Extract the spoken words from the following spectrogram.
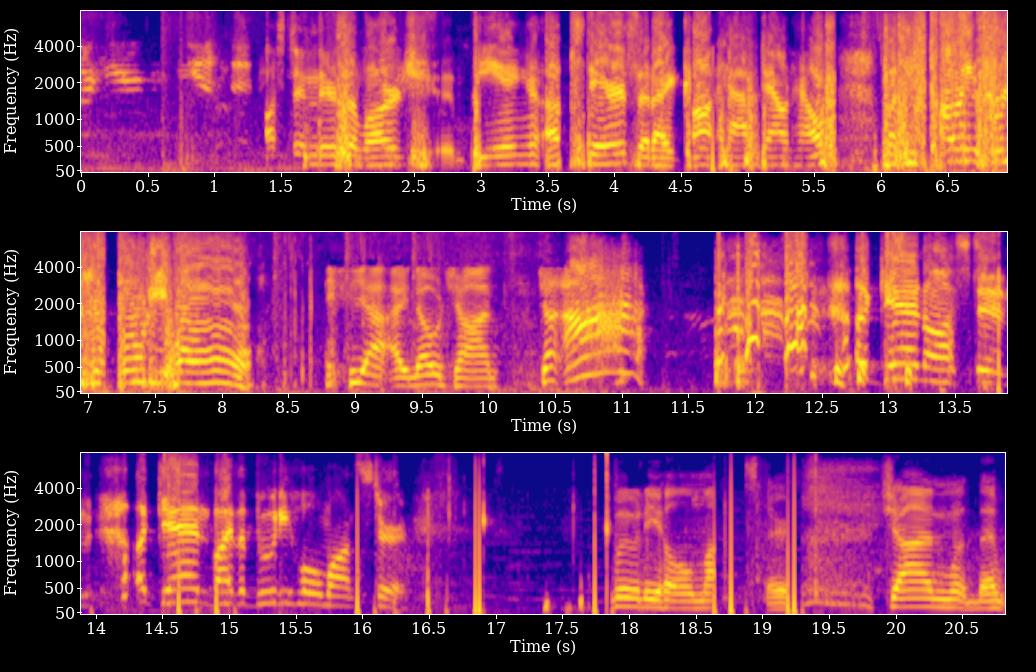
are here? Yes, and Austin, there's a large being upstairs that I got half down health, but he's coming for your booty hole! yeah, I know, John. John, ah! Again, Austin! Again, by the booty hole monster. Booty hole monster. John, the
